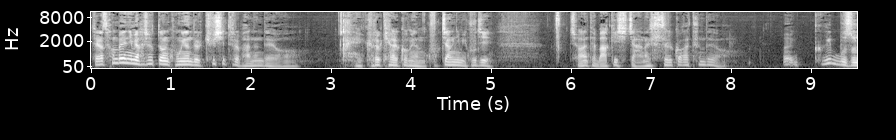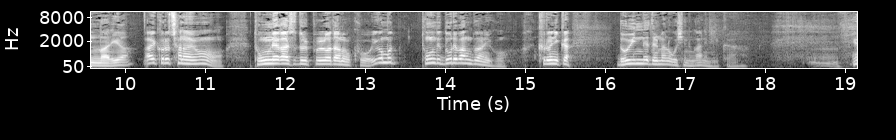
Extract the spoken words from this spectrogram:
제가 선배님이 하셨던 공연들 큐시트를 봤는데요. 그렇게 할 거면 국장님이 굳이 저한테 맡기시지 않았을 것 같은데요. 그게 무슨 말이야? 아니, 그렇잖아요. 동네 가수들 불러다 놓고, 이거 뭐, 동네 노래방도 아니고. 그러니까, 노인네들만 오시는 거 아닙니까? 예,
